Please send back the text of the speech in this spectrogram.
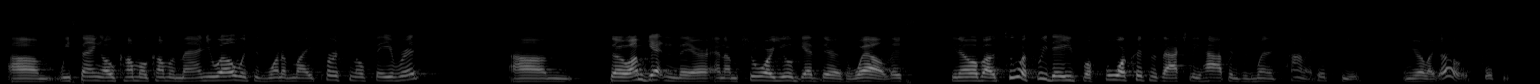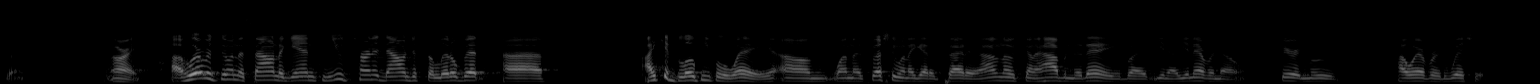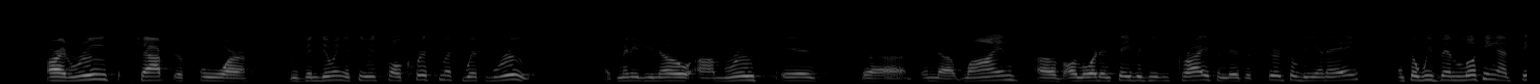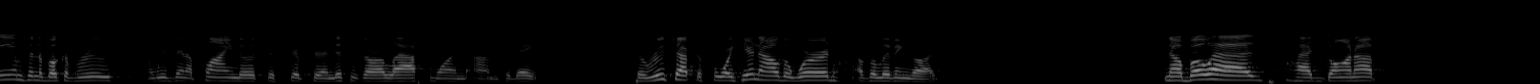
Um, we sang O Come, O Come Emmanuel, which is one of my personal favorites. Um, so I'm getting there, and I'm sure you'll get there as well. There's, you know, about two or three days before Christmas actually happens is when it kind of hits you, and you're like, oh, it's Christmas. So, all right. Uh, whoever's doing the sound again, can you turn it down just a little bit? Uh, I could blow people away, um, when, especially when I get excited. I don't know what's going to happen today, but you know, you never know. Spirit moves however it wishes. All right, Ruth chapter 4. We've been doing a series called Christmas with Ruth. As many of you know, um, Ruth is the, in the line of our Lord and Savior Jesus Christ, and there's a spiritual DNA. And so we've been looking at themes in the book of Ruth, and we've been applying those to Scripture, and this is our last one um, today. So, Ruth chapter 4, hear now the word of the living God. Now, Boaz had gone up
